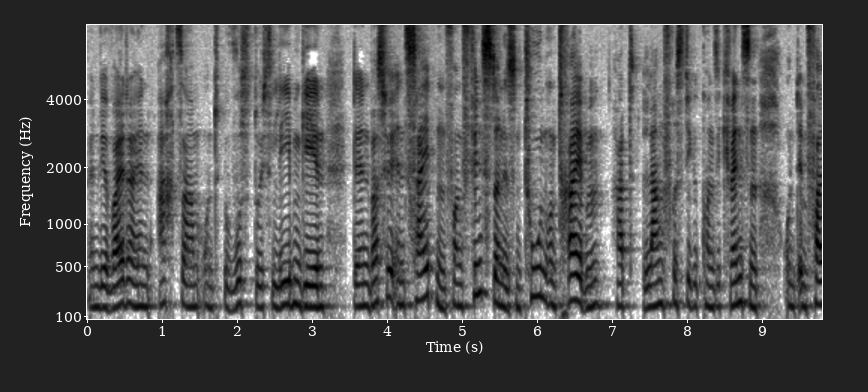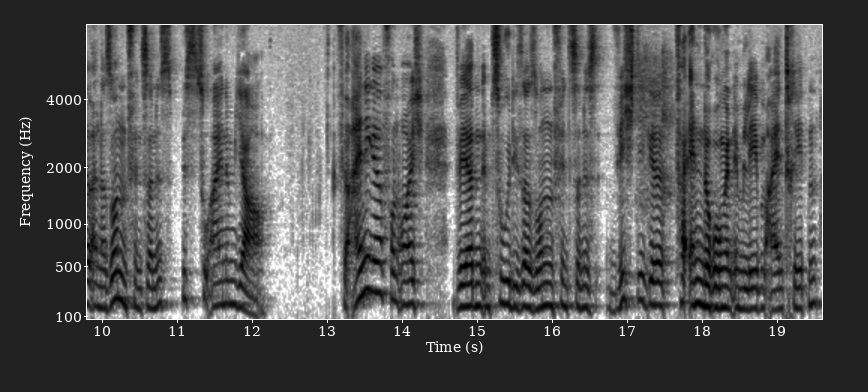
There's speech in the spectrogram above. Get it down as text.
wenn wir weiterhin achtsam und bewusst durchs Leben gehen, denn was wir in Zeiten von Finsternissen tun und treiben, hat langfristige Konsequenzen und im Fall einer Sonnenfinsternis bis zu einem Jahr. Für einige von euch werden im Zuge dieser Sonnenfinsternis wichtige Veränderungen im Leben eintreten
